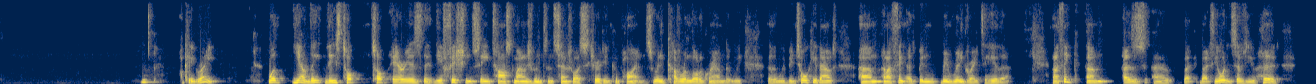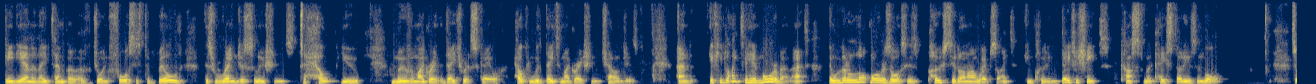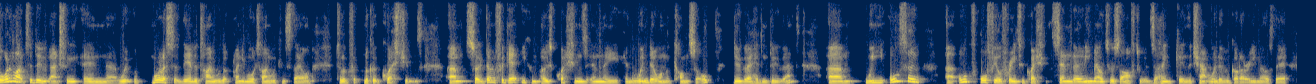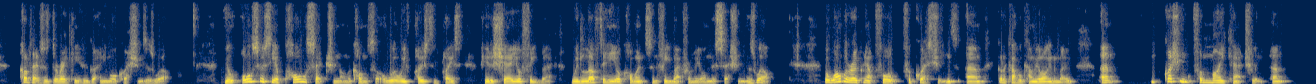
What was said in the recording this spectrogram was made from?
Okay, great. Well, yeah, the, these top top areas, the, the efficiency, task management, and centralized security and compliance really cover a lot of ground that we that we've been talking about, um, and I think that's been been really great to hear that. And I think um, as uh, back, back to the audience, as you heard, DDN and Atempo have joined forces to build this range of solutions to help you move and migrate the data at scale, helping with data migration challenges. And if you'd like to hear more about that, then we've got a lot more resources posted on our website, including data sheets, customer case studies, and more. So what I'd like to do actually in uh, we're more or less at the end of time, we've got plenty more time we can stay on to look for, look at questions. Um, so don't forget you can post questions in the in the window on the console. Do go ahead and do that. Um, we also uh, or, or, feel free to question, send an email to us afterwards. I think in the chat window we've got our emails there. Contact us directly if you've got any more questions as well. You'll also see a poll section on the console where we've posted a place for you to share your feedback. We'd love to hear your comments and feedback from you on this session as well. But while we're opening up for, for questions, um, got a couple coming along in a moment. Um, question for Mike, actually. Um,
